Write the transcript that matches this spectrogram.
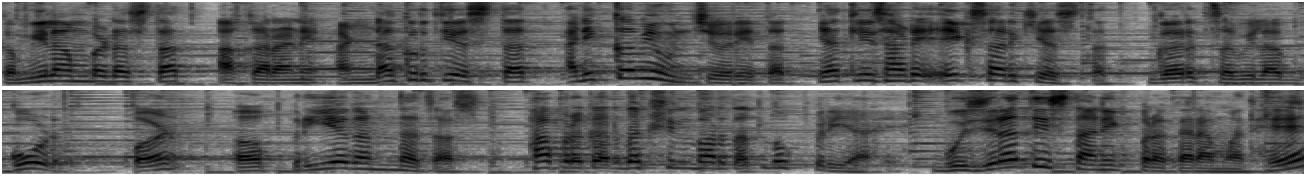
कमी लांबट असतात आकाराने अंडाकृती असतात आणि कमी उंचीवर येतात. यातली झाडे एकसारखी असतात. गर चवीला गोड पण अप्रिय गंधाचा असतो. हा प्रकार दक्षिण भारतात लोकप्रिय आहे. गुजराती स्थानिक प्रकारामध्ये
